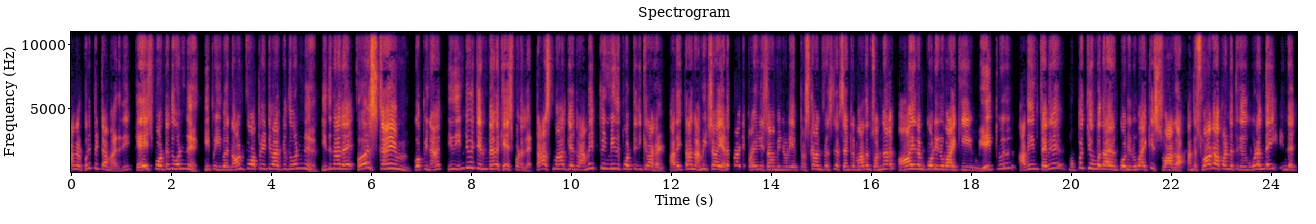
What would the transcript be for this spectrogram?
தாங்கள் குறிப்பிட்ட மாதிரி கேஸ் போட்டது ஒண்ணு இப்ப இவர் நான் கோஆபரேட்டிவா இருக்கிறது ஒண்ணு. இதனால ஃபர்ஸ்ட் டைம் கோபிநாத் இது இண்டிவிஜுவல் மேல கேஸ் போடல. டாஸ்மார்க் என்ற அமைப்பின் மீது போட்டிருக்கிறார்கள். அதைத்தான் அமித்ஷா எடப்பாடி பழனிசாமியினுடைய பிரஸ் கான்பரன்ஸ்ல சென்ற மாதம் சொன்னார். ஆயிரம் கோடி ரூபாய்க்கு ஏய்ப்பு அதையும் தவிர முப்பத்தி ஒன்பதாயிரம் கோடி ரூபாய்க்கு ஸ்வாகா. அந்த ஸ்வாகா பண்ணதுக்கு உடந்தை இந்த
